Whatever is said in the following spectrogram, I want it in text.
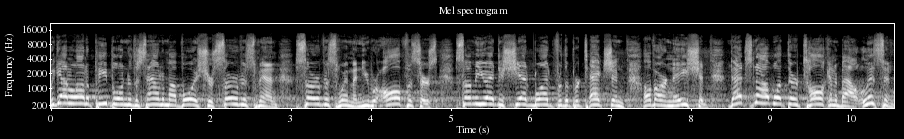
We got a lot of people under the sound of my voice. You're servicemen, servicewomen, you were officers. Some of you had to shed blood for the protection of our nation. That's not what they're talking about. Listen,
